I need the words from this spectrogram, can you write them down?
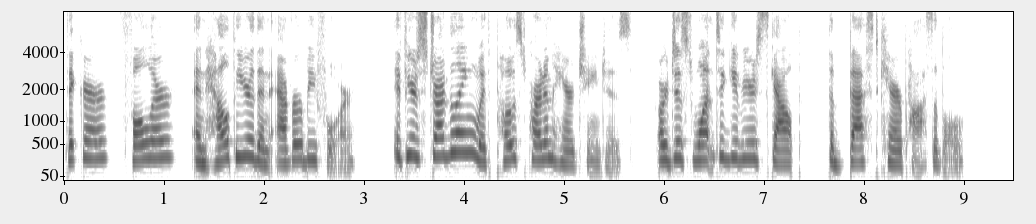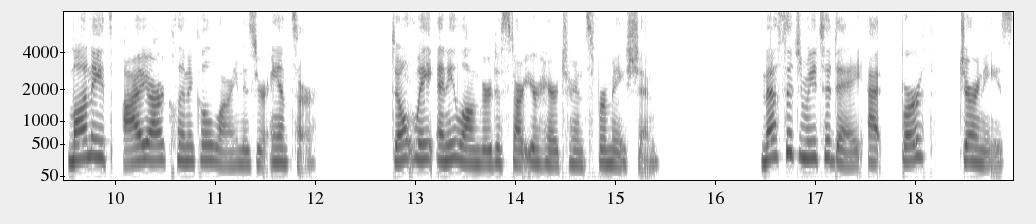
thicker, fuller, and healthier than ever before. If you're struggling with postpartum hair changes or just want to give your scalp the best care possible, Monat's IR Clinical line is your answer. Don't wait any longer to start your hair transformation. Message me today at birthjourneysrn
